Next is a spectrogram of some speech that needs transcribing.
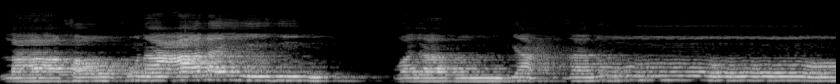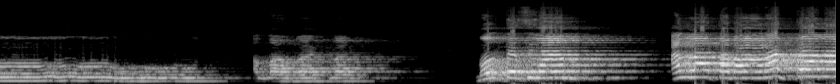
লা খাউফুন আলাইহিম ওয়ালা হুম ইয়াহজানুন। আল্লাহু আকবার। বলতেছিলাম, আল্লাহ তাবারাক তাআলা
